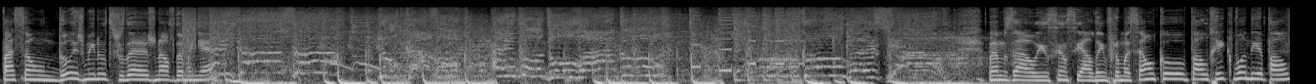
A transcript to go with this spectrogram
Passam dois minutos das nove da manhã. Vamos ao essencial da informação com o Paulo Rico. Bom dia, Paulo.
